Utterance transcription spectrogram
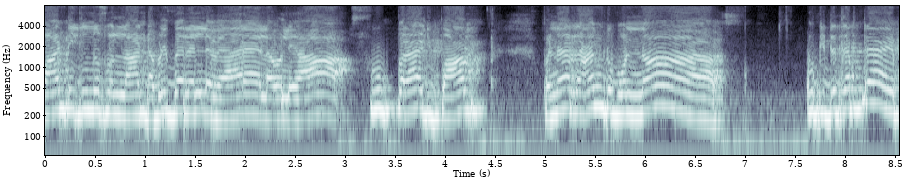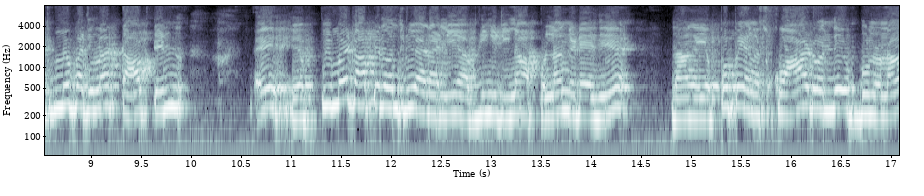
பாண்டிகில்னு சொல்லலாம் டபுள் பேரல்ல வேற லெவலையா சூப்பராக அடிப்பான். இப்போ என்ன ரேங்க்டு போனா கிட்டத்தட்ட எப்பவுமே பார்த்தீங்கன்னா டாப் டென் ஏய் எப்பயுமே டாப் டென் வந்துடுவியாடா நீ அப்படின்னு கேட்டிங்கன்னா அப்படிலாம் கிடையாது. நாங்கள் எப்போ எங்க எங்கள் ஸ்குவாட் வந்து போனோம்னா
